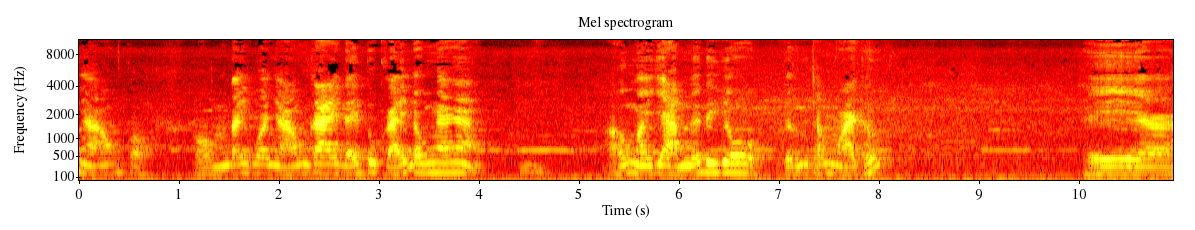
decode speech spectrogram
nhà ông, còn còn đây qua nhà ông cai để tôi kể cho ông nghe nha ở ngoài giàm để đi vô chừng trong ngoài thước. Thì à,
